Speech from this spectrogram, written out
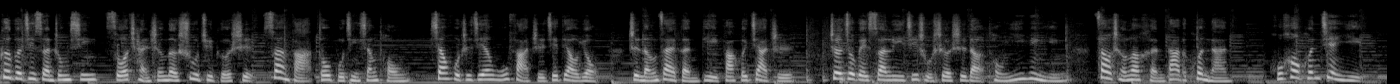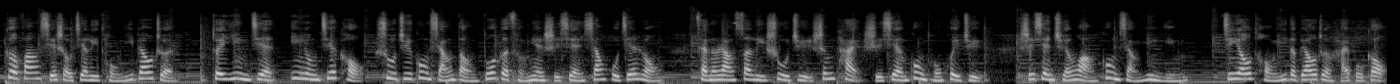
各个计算中心所产生的数据格式、算法都不尽相同，相互之间无法直接调用，只能在本地发挥价值，这就给算力基础设施的统一运营造成了很大的困难。胡厚坤建议各方携手建立统一标准，对硬件、应用接口、数据共享等多个层面实现相互兼容，才能让算力数据生态实现共同汇聚，实现全网共享运营。仅有统一的标准还不够。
